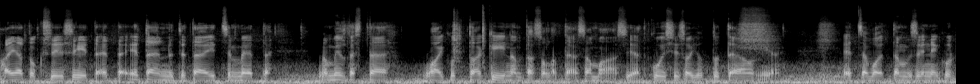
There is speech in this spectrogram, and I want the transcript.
ajatuksia siitä, että etäännytetään itsemme, että no miltä tämä vaikuttaa Kiinan tasolla tämä sama asia, että kuinka iso juttu tämä on. Ja, että sä voit tämmöisiä niin kuin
